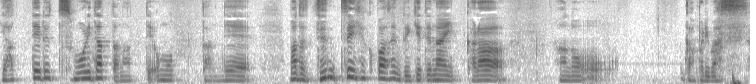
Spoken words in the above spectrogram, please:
やってるつもりだったなって思ったんでまだ全然100%いけてないからあの頑張ります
